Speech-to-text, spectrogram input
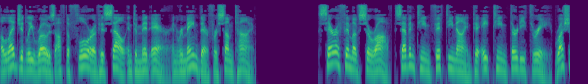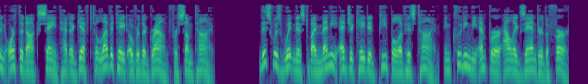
allegedly rose off the floor of his cell into mid-air and remained there for some time. Seraphim of Sarov (1759–1833), Russian Orthodox saint, had a gift to levitate over the ground for some time. This was witnessed by many educated people of his time, including the Emperor Alexander I.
